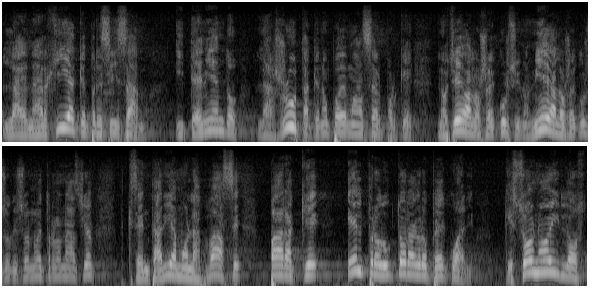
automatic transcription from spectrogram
la energía que precisamos y teniendo la ruta que no podemos hacer porque nos lleva los recursos y nos niega los recursos que son nuestros nación, sentaríamos las bases para que el productor agropecuario, que son hoy los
